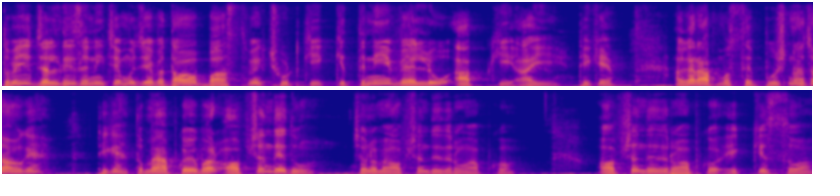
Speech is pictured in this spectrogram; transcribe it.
तो भाई, जल्दी से नीचे मुझे बताओ वास्तविक छूट की कितनी वैल्यू आपकी आई, ठीक है? अगर आप मुझसे पूछना चाहोगे, ठीक है? तो मैं आपको एक बार ऑप्शन दे दूँ। चलो, मैं ऑप्शन दे दे रहा हूँ आपको। ऑप्शन दे दे रहा हूँ आपको इक्कीस सौ,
